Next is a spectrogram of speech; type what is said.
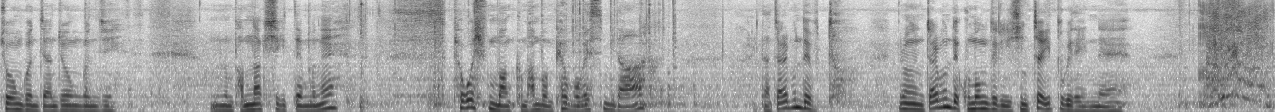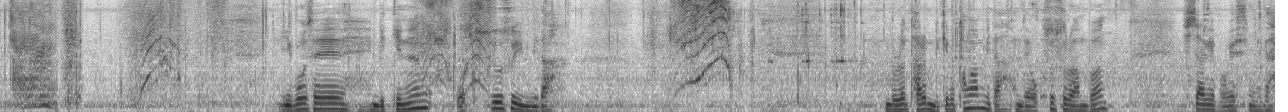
좋은 건지 안 좋은 건지. 오늘은 밤낚시기 때문에 펴고 싶은 만큼 한번 펴보겠습니다. 일단 짧은 데부터. 이런 짧은 데 구멍들이 진짜 이쁘게 돼 있네. 이곳의 미끼는 옥수수입니다. 물론 다른 미끼도 통합니다. 근데 옥수수로 한번 시작해 보겠습니다. 해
